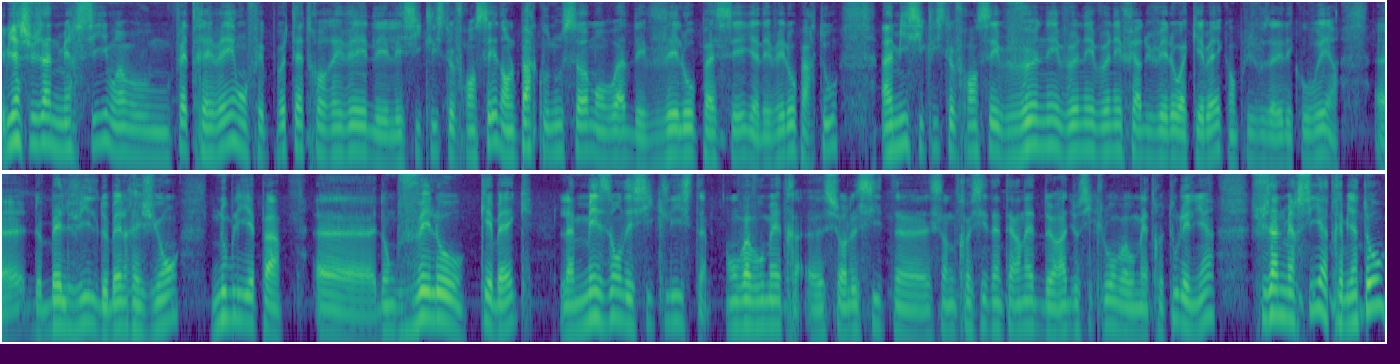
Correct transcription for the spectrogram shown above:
Eh bien, Suzanne, merci. Moi, vous me faites rêver. On fait peut-être rêver les, cyclistes français. Dans le parc où nous sommes, on voit des vélos passer. Il y a des vélos partout. Amis cyclistes français, venez, venez, venez faire du vélo à Québec. En plus, vous allez découvrir euh, de belles villes, de belles régions. N'oubliez pas, euh, donc vélo Québec la maison des cyclistes. On va vous mettre euh, sur le site, sur notre site internet de Radio Cyclo, on va vous mettre tous les liens. Suzanne, merci, à très bientôt.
